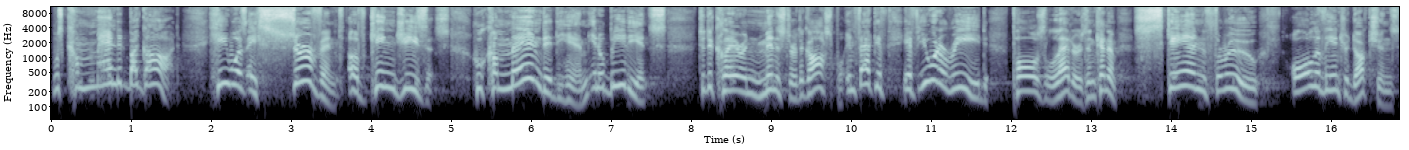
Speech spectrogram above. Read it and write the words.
was commanded by God. He was a servant of King Jesus who commanded him in obedience to declare and minister the gospel. In fact, if, if you were to read Paul's letters and kind of scan through all of the introductions,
